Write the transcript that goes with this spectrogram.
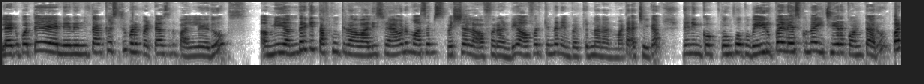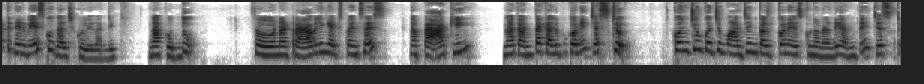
లేకపోతే నేను ఇంత కష్టపడి పెట్టాల్సిన పని లేదు. మీ అందరికీ తక్కువకి రావాలి. శ్రావణ మాసం స్పెషల్ ఆఫర్ అండి. ఆఫర్ కింద నేను పెట్టున్నాను అనమాట యాక్చువల్గా. నేను ఇంకొక ఇంకొక వెయ్యి రూపాయలు వేసుకున్నా ఈ చీర కొంటారు. బట్ నేను వేసుకోదలుచుకోలేదండి. నాకొద్దు. సో నా ట్రావెలింగ్ ఎక్స్పెన్సెస్ నా ప్యాకింగ్ నాకు అంతా కలుపుకొని జస్ట్ కొంచెం కొంచెం మార్జిన్ కలుపుకొని వేసుకున్నానండి అంతే just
